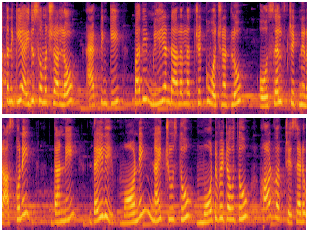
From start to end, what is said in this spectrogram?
అతనికి ఐదు సంవత్సరాల్లో యాక్టింగ్కి పది మిలియన్ డాలర్ల చెక్కు వచ్చినట్లు ఓ సెల్ఫ్ చెక్ని రాసుకొని దాన్ని డైలీ మార్నింగ్ నైట్ చూస్తూ మోటివేట్ అవుతూ హార్డ్ వర్క్ చేశాడు.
